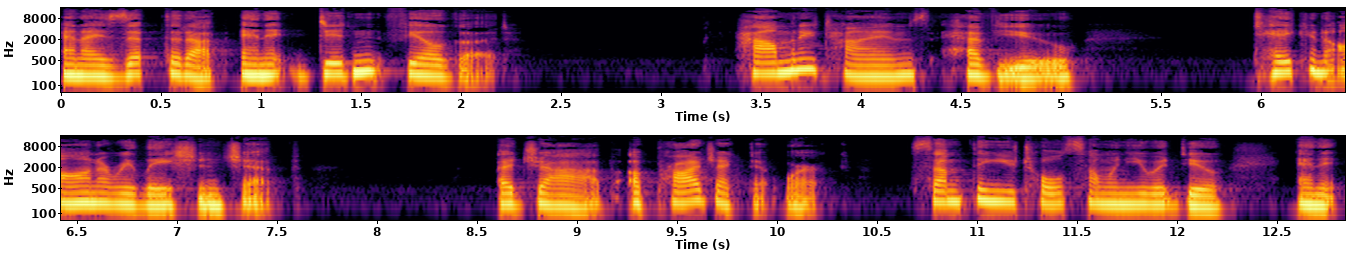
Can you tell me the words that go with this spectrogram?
and I zipped it up and it didn't feel good. How many times have you taken on a relationship, a job, a project at work, something you told someone you would do, and it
